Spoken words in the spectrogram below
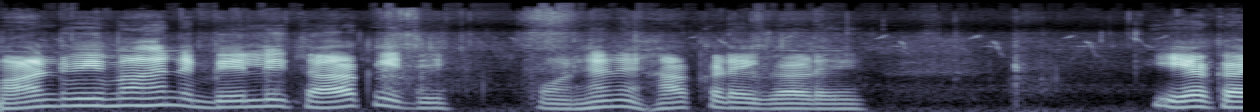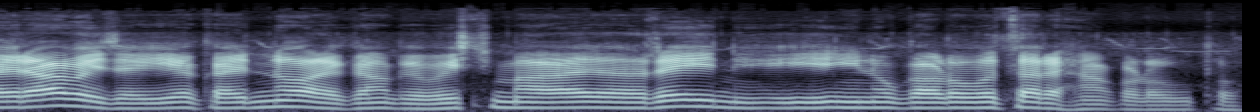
માંડવીમાં હે ને બેલી તો હાકી હતી પણ હે ને હાકડે ગાળે એક હાર આવે જાય એક હાર ન આવે, કારણ કે વચમાં રહી ને એનો ગાળો વધારે હાંકડો હતો.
